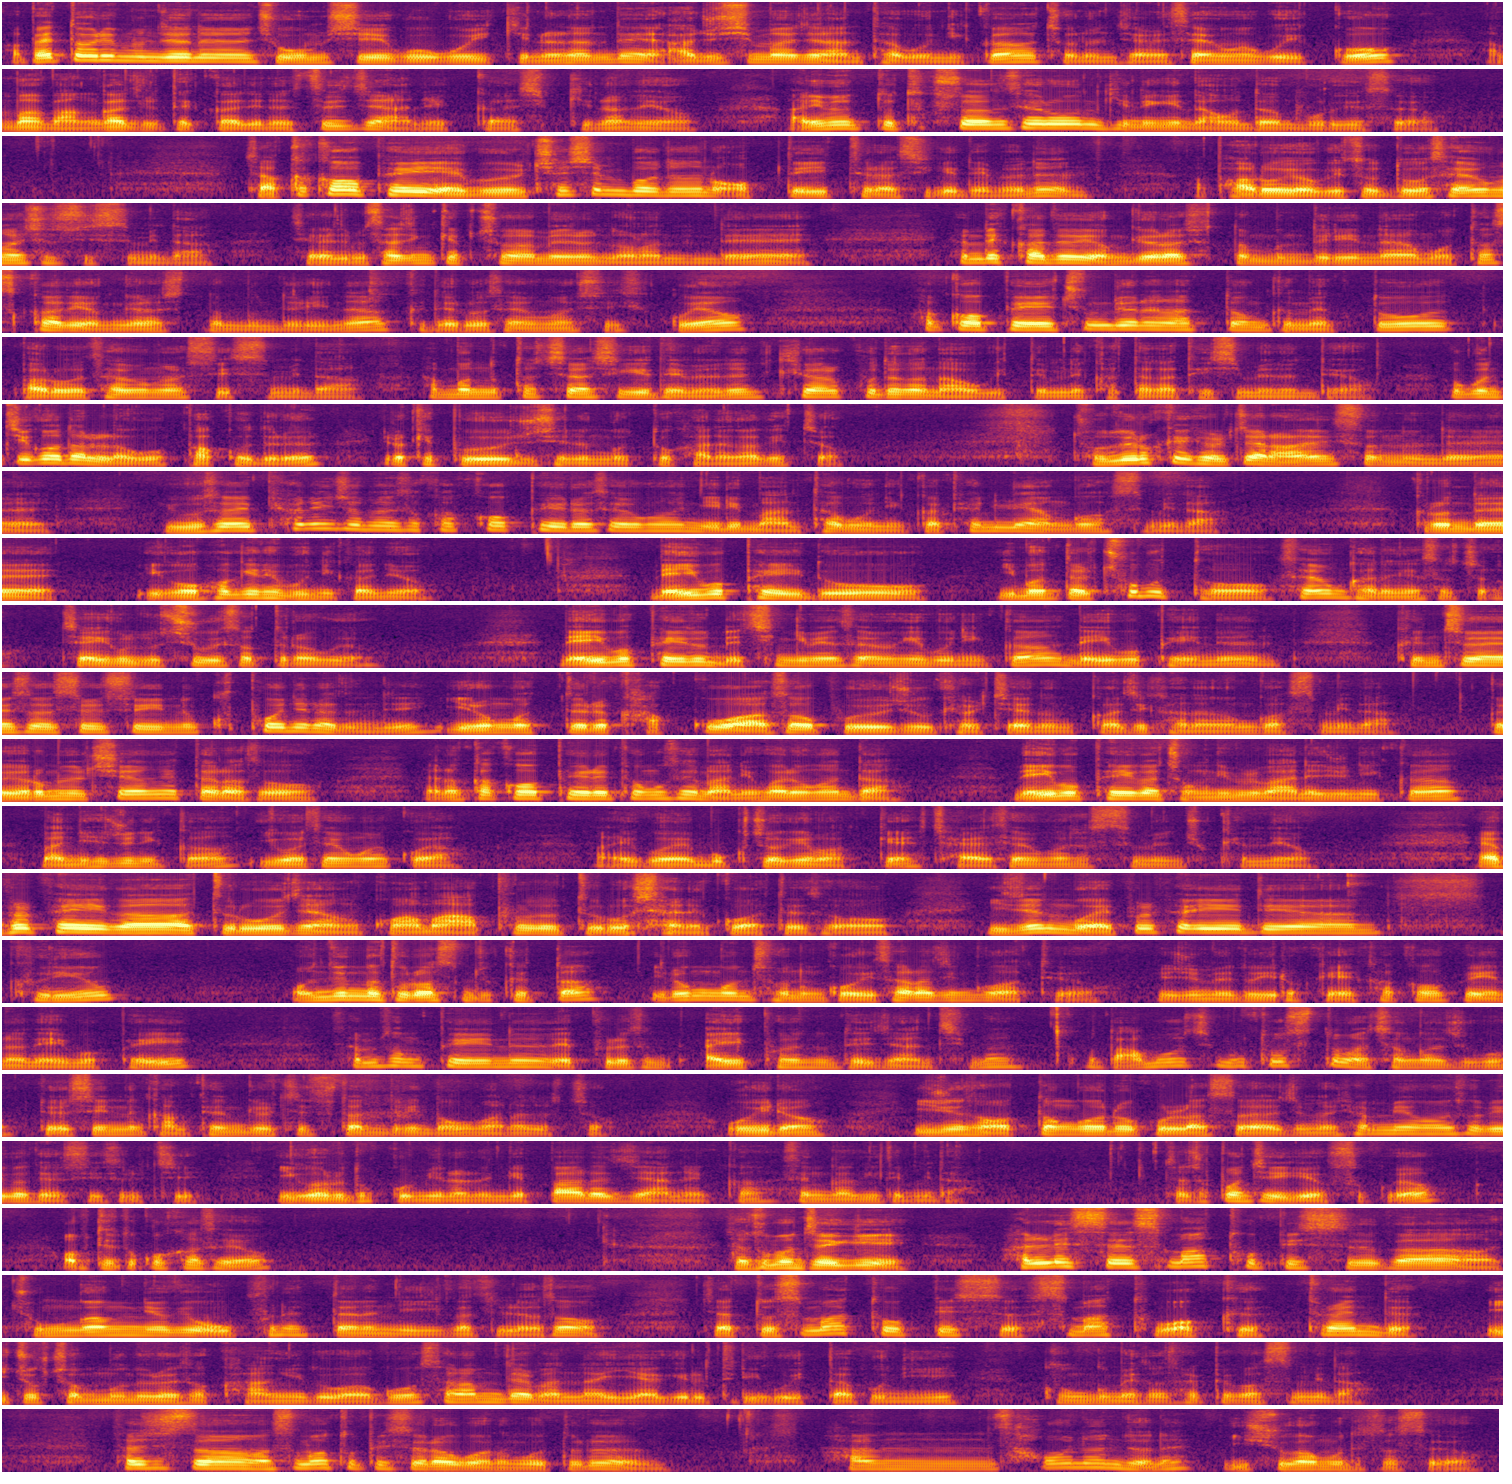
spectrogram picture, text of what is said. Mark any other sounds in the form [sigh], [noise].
아, 배터리 문제는 조금씩 오고 있기는 한데 아주 심하진 않다 보니까 저는 잘 사용하고 있고 아마 망가질 때까지는 쓰지 않을까 싶긴 하네요. 아니면 또 특수한 새로운 기능이 나온다면 모르겠어요. 자, 카카오페이 앱을 최신 버전 업데이트를 하시게 되면은 바로 여기서도 사용하실 수 있습니다. 제가 지금 사진 캡처 화면을 넣어놨는데 현대카드 연결하셨던 분들이나 뭐 터스카드 연결하셨던 분들이나 그대로 사용할 수 있고요. 카카오페이에 충전해놨던 금액도 바로 사용할 수 있습니다. 한 번 더 터치하시게 되면은 QR코드가 나오기 때문에 갖다가 대시면 돼요. 혹은 찍어달라고 바코드를 이렇게 보여주시는 것도 가능하겠죠. 저도 이렇게 결제를 안 했었는데 요새 편의점에서 카카오페이를 사용하는 일이 많다 보니까 편리한 것 같습니다. 그런데 이거 확인해 보니까요. 네이버페이도 이번 달 초부터 사용 가능했었죠. 제가 이걸 놓치고 있었더라고요. 네이버페이도 내친김에 사용해 보니까 네이버페이는 근처에서 쓸 수 있는 쿠폰이라든지 이런 것들을 갖고 와서 보여주고 결제하는 것까지 가능한 것 같습니다. 그러니까 여러분들 취향에 따라서 나는 카카오페이를 평소에 많이 활용한다. 네이버페이가 적립을 많이 해주니까 많이 해주니까 이걸 사용할 거야. 아, 이거의 목적에 맞게 잘 사용하셨으면 좋겠네요. 애플페이가 들어오지 않고 아마 앞으로도 들어오지 않을 것 같아서 이제는 뭐 애플페이에 대한 그리움 언젠가 들어왔으면 좋겠다 이런 건 저는 거의 사라진 것 같아요. 요즘에도 이렇게 카카오페이나 네이버페이 삼성페이는 애플에서 아이폰에는 되지 않지만 뭐 나머지 뭐 토스도 마찬가지고 될 수 있는 간편 결제 수단들이 너무 많아졌죠. 오히려 이 중에서 어떤 거를 골랐어야지만 현명한 소비가 될 수 있을지 이거를 더 고민하는 게 빠르지 않을까 생각이 됩니다. 자, 첫 번째 얘기였었고요. 업데이트 꼭 하세요. 자, 두 번째 얘기. 할리스의 스마트 오피스가 종강역에 오픈했다는 얘기가 들려서 제가 또 스마트 오피스, 스마트 워크, 트렌드 이쪽 전문으로 해서 강의도 하고 사람들 만나 이야기를 드리고 있다 보니 궁금해서 살펴봤습니다. 사실상 스마트 오피스라고 하는 것들은 한 4, 5년 전에 이슈가 한번 됐었어요.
